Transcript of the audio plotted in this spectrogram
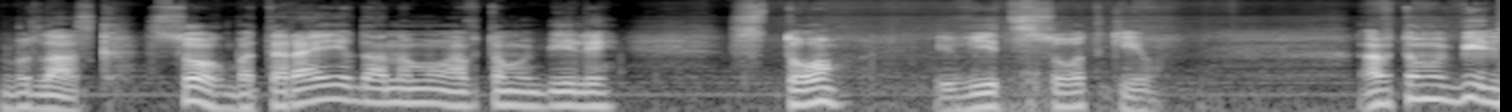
Будь ласка, сок батареї в даному автомобілі 100%. Автомобіль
